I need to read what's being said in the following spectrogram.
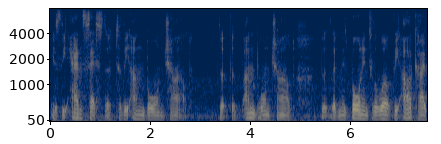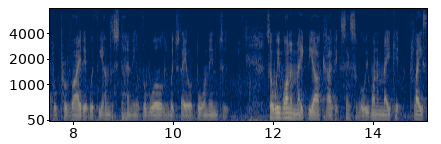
is the ancestor to the unborn child. That the unborn child that is born into the world, the archive will provide it with the understanding of the world in which they were born into. So we want to make the archive accessible. We want to make it a place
